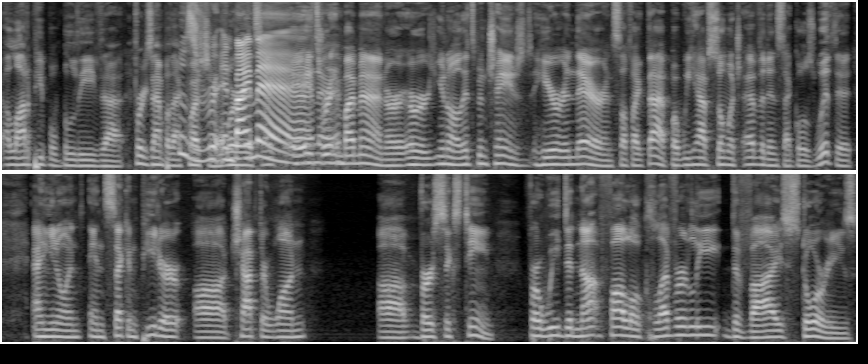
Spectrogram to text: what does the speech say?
a lot of people believe that, for example, that It was question written by it's like, man, it's or- written by man, or, or you know, it's been changed here and there and stuff like that. But we have so much evidence that goes with it, and you know, in, in Second Peter, uh, chapter one, uh, verse sixteen, for we did not follow cleverly devised stories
